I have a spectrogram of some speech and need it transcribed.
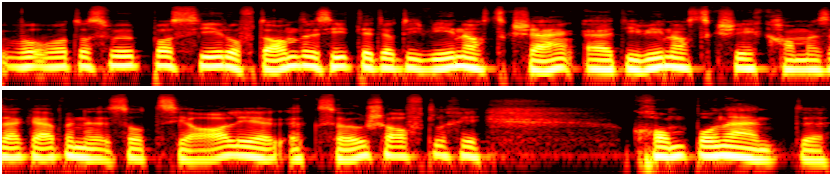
wo, wo das wird passieren. Auf der anderen Seite ja die, äh, die Weihnachtsgeschichte, kann man sagen, eben eine soziale, eine gesellschaftliche Komponenten.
